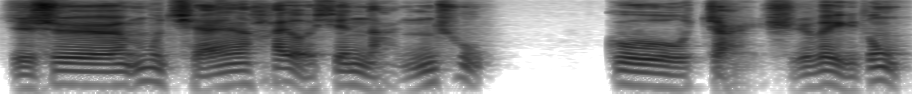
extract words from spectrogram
只是目前还有些难处，故暂时未动。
